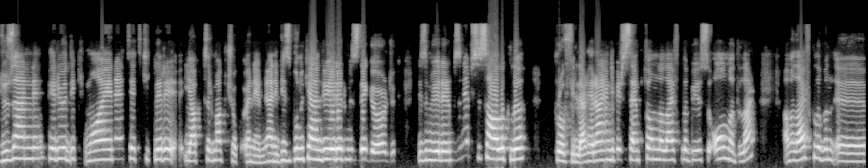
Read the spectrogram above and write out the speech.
düzenli, periyodik muayene tetkikleri yaptırmak çok önemli. Yani biz bunu kendi üyelerimizde gördük. Bizim üyelerimizin hepsi sağlıklı profiller. Herhangi bir semptomla Life Club üyesi olmadılar. Ama Life Club'ın e,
